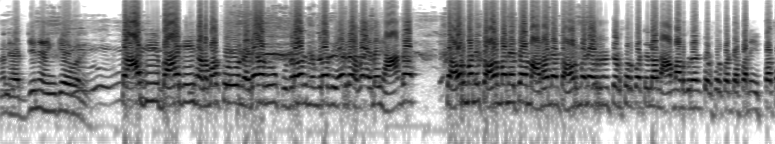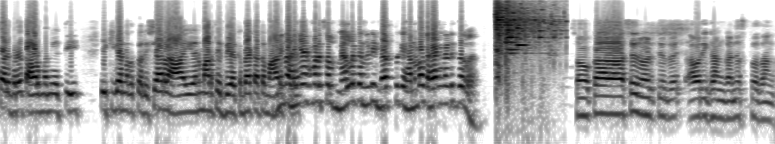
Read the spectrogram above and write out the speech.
ನನ್ನ ಅಜ್ಜಿನೇ ಹಂಗೆ ಅವರಿ ತಾಗಿ ಬಾಗಿ ಹೆಣ್ಮಕ್ಳು ನಡ್ಯಾದು ಕುದ್ರಾಗ ನಿಂದ್ರಾಗ ಏನ್ರಿ ಅದ? ಇಲ್ಲ ಹ್ಯಾಂಗ? ತವ್ರ ಮನೆ ತವ್ರ ಮನೆ ಐತೆ ಮಾಡೋಣ ಅಂತ ಅವ್ರ ಮನೆಯವ್ರನ್ನ ಕೆಡ್ಸೋರ್ ಕೊಟ್ಟಿಲ್ಲ ನಾ ಮಾಡಿದ್ರೆ ಕೆಡ್ಸೋರ್ ಕೊಟ್ಟಪ್ಪ ನೀ ಇಪ್ಪತ್ ಸಾರಿ ಬರೀ ತವ್ರ ಮನೆ ಐತಿ. ಈಕಿಗೆ ಅನ್ನೋದು ಕಲಿಸ್ಯಾರ? ಏನ್ ಮಾಡ್ತೀವಿ ಬೇಕ ಬೇಕಂತ ಮಾಡಿ. ಹಂಗೆ ಮಾಡಿ ಸ್ವಲ್ಪ ಮೆಲ್ಲಗ ನಡಿ ಮೆತ್ತಗೆ ಹೆಣ್ಮಕ್ಳು ಹೆಂಗ್ ನಡೀತಾರ? ಸಾವಕಾಶ ನೋಡ್ತೀನಿ ಅವ್ರಿಗೆ ಹಂಗ ಅನಿಸ್ತದ ಹಂಗ.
